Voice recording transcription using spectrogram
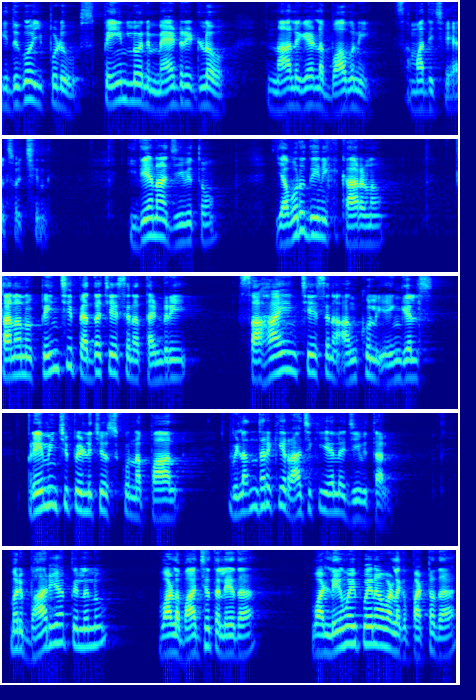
ఇదిగో ఇప్పుడు స్పెయిన్లోని మ్యాడ్రిడ్లో నాలుగేళ్ళ బాబుని సమాధి చేయాల్సి వచ్చింది. ఇదే నా జీవితం. ఎవరు దీనికి కారణం? తనను పెంచి పెద్ద చేసిన తండ్రి సహాయం చేసిన అంకుల్ ఎంగెల్స్ ప్రేమించి పెళ్ళి చేసుకున్న పాల్ వీళ్ళందరికీ రాజకీయాలే జీవితాలు. మరి భార్య పిల్లలు? వాళ్ళ బాధ్యత లేదా? వాళ్ళు ఏమైపోయినా వాళ్ళకి పట్టదా?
